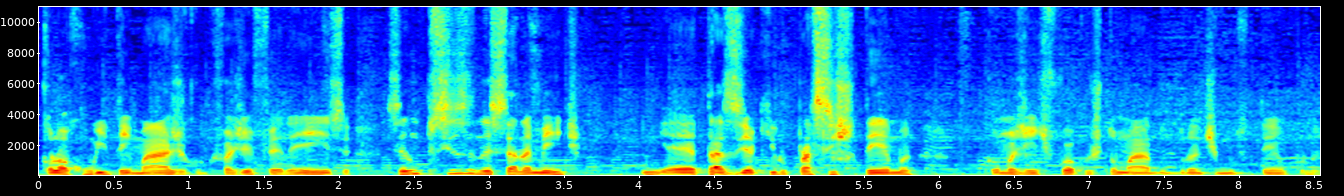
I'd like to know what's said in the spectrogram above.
coloca um item mágico que faz referência. Você não precisa necessariamente é, trazer aquilo para sistema como a gente foi acostumado durante muito tempo, né?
